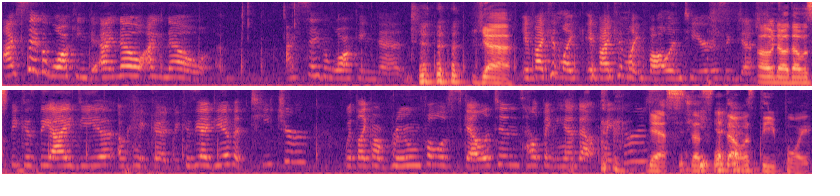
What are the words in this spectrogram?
I say The Walking Dead. I know, I know. I say The Walking Dead. Yeah. If I can like, if I can like volunteer a suggestion. Oh no, that was Because the idea, okay, good. Because the idea of a teacher with like a room full of skeletons helping hand out papers. yes. That's Yeah. that was the point.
